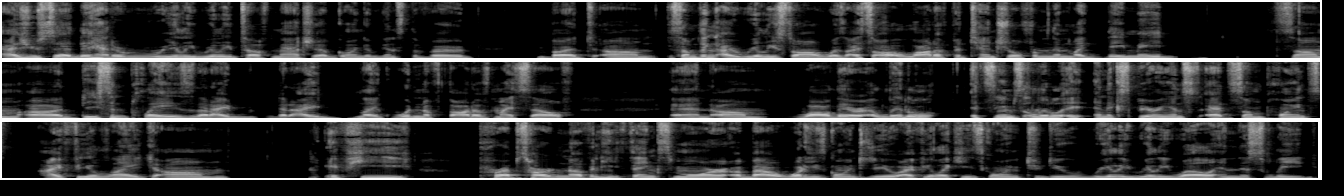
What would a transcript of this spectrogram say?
as you said, they had a really, really tough matchup going up against the Verd. But um, something I really saw was I saw a lot of potential from them. Like they made some uh, decent plays that I that I like wouldn't have thought of myself. And um, while they're a little, it seems a little inexperienced at some points. I feel like um, if he preps hard enough and he thinks more about what he's going to do, I feel like he's going to do really, really well in this league.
